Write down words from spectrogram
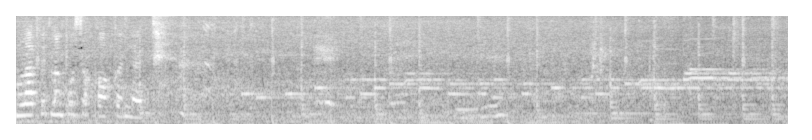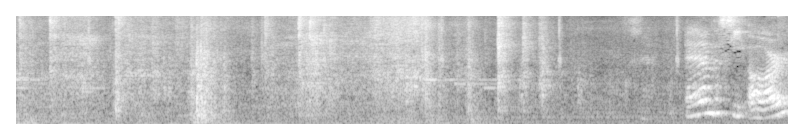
Ang lapit lang po sa coconut. and the CR.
